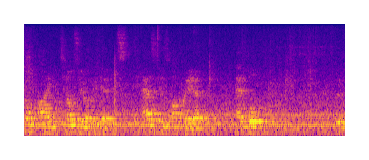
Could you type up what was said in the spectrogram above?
help I tells you over here it's the as-is operator, and will, the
